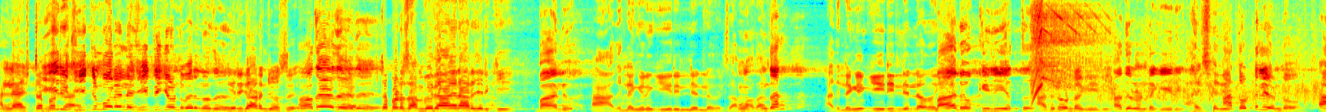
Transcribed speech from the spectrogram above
അല്ല, ഇഷ്ടപ്പെട്ട- ചീറ്റും പോലെയല്ലേ ചീറ്റിക്കൊണ്ട് വരുന്നത്? കീരിക്കാടൻ ജോസ്. അതെ അതെ അതെ. ഇഷ്ടപ്പെട്ട സംവിധായകനാരാ ശരിക്കും? ബാലു. ആ അതില്ലെങ്കിലും കീരില്ലല്ലോ? സമാധാനം. അതില്ലെങ്കിൽ കീരില്ലല്ലോ. ബാലു കിരിയത്ത്. അതിലുണ്ടോ കീരി? അതിലുണ്ട് കീരി. അത് ശരി. ആ തൊട്ടിലുണ്ടോ? ആ.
